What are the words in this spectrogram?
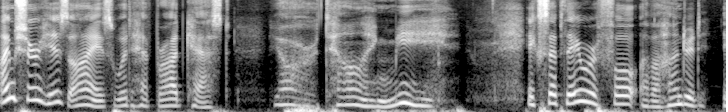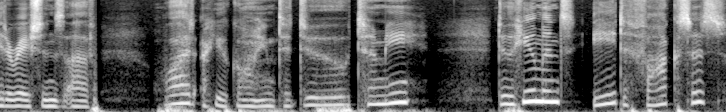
I'm sure his eyes would have broadcast, You're telling me. Except they were full of a hundred iterations of, What are you going to do to me? Do humans eat foxes?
